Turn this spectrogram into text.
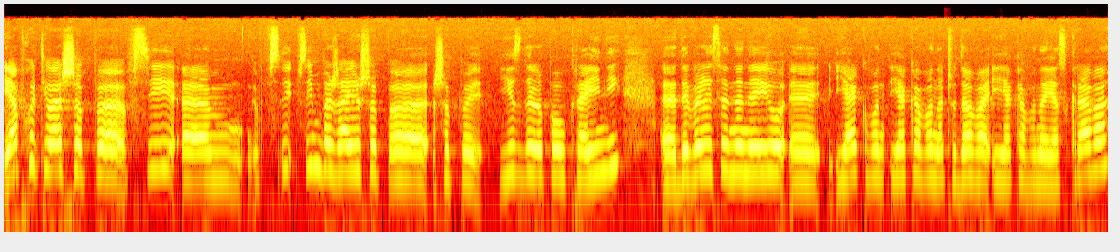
Я б хотіла, щоб е, всі, ем, всі всім бажаю, щоб, е, щоб їздили по Україні, е, дивилися на неї, як вон, яка вона чудова і яка вона яскрава.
